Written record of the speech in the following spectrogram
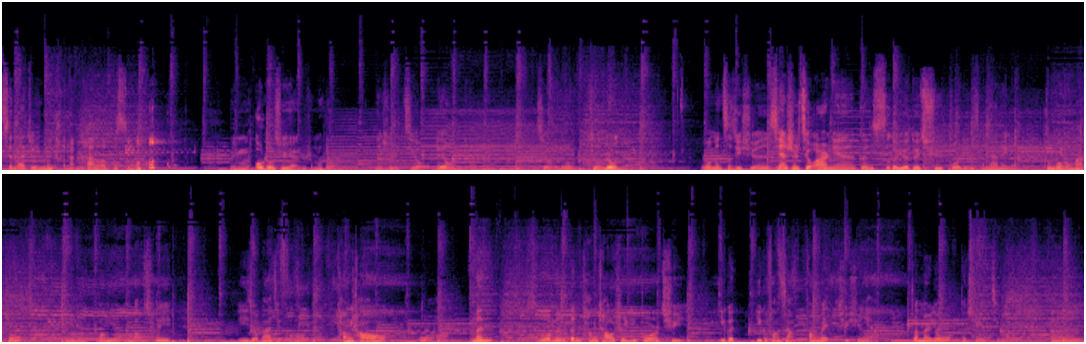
现在觉得那可难看了，不行。你们欧洲巡演是什么时候？那是九六年，九六年，九六年了。我们自己巡，先是九二年跟四个乐队去柏林参加那个中国文化周，什么王勇、老崔，一九八九，唐朝，我们，我们跟唐朝是一波去一个一个方向方位去巡演，专门有我们的巡演计划。嗯，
